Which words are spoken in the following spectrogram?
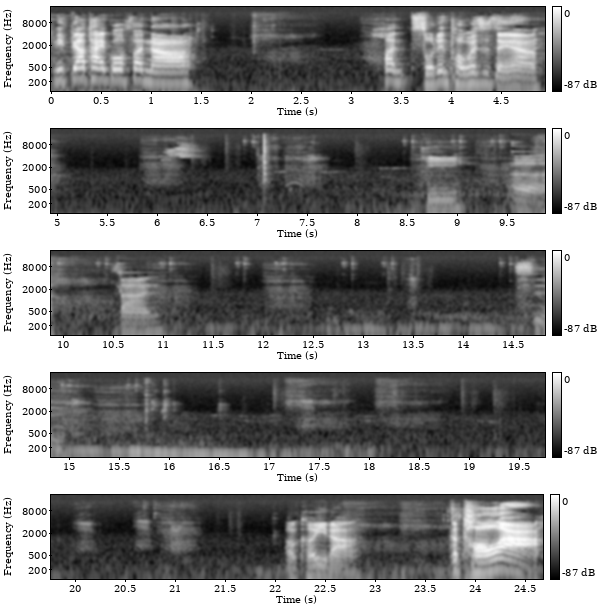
你不要太过分哦！换锁链头盔是怎样？一、二、三、四。哦，可以啦。个头啊！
